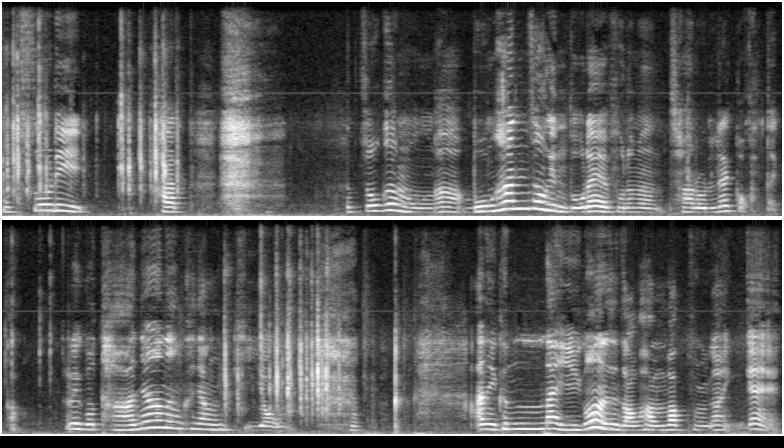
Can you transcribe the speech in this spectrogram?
목소리가 조금 뭔가 몽환적인 노래 부르면 잘 어울릴 것 같달까? 그리고 다냐는 그냥 귀여움. 아니 근데 이거는 진짜 반박 불가인 게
